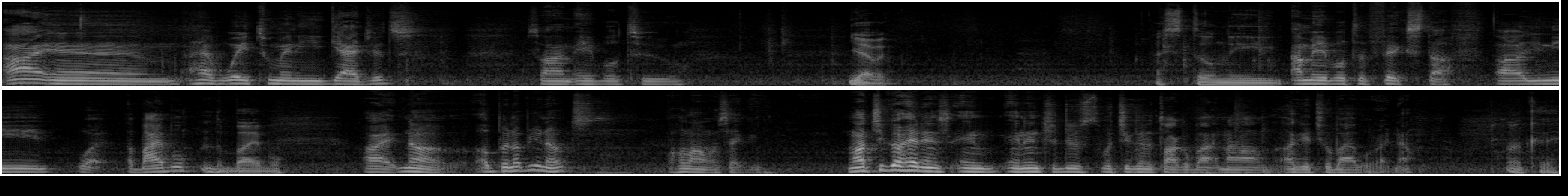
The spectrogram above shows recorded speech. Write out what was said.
I am I have way too many gadgets, so I'm able to yeah, but I still need I'm able to fix stuff. Uh, you need what? A Bible? the Bible. All right, no. Open up your notes. Hold on one second. Why don't you go ahead and, and, and introduce what you're going to talk about, and I'll, I'll get you a Bible right now. Okay.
